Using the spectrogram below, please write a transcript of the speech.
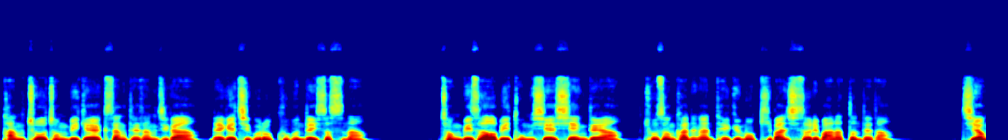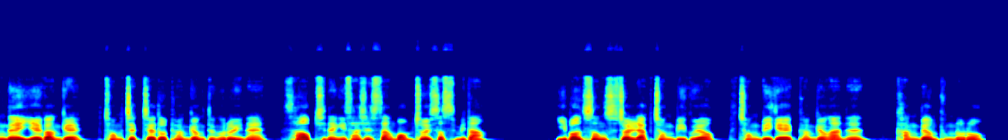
당초 정비계획상 대상지가 4개 지구로 구분돼 있었으나 정비사업이 동시에 시행돼야 조성 가능한 대규모 기반시설이 많았던 데다 지역 내 이해관계, 정책 제도 변경 등으로 인해 사업 진행이 사실상 멈춰 있었습니다. 이번 성수 전략 정비구역 정비계획 변경안은 강변북로로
